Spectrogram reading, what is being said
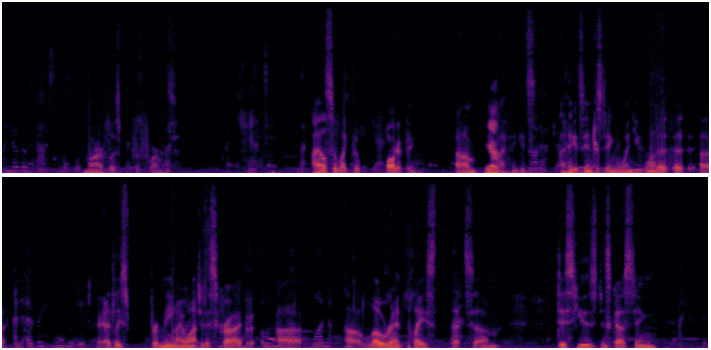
I know those assholes will find Marvelous performance. I can't let I also like the them see me again. water dripping. Um, Yeah. I think it's I think it's interesting when you want to, uh, uh, And everything you did for at least for me, when I want to describe uh, one a low rent place that's um, disused, and disgusting. I have been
